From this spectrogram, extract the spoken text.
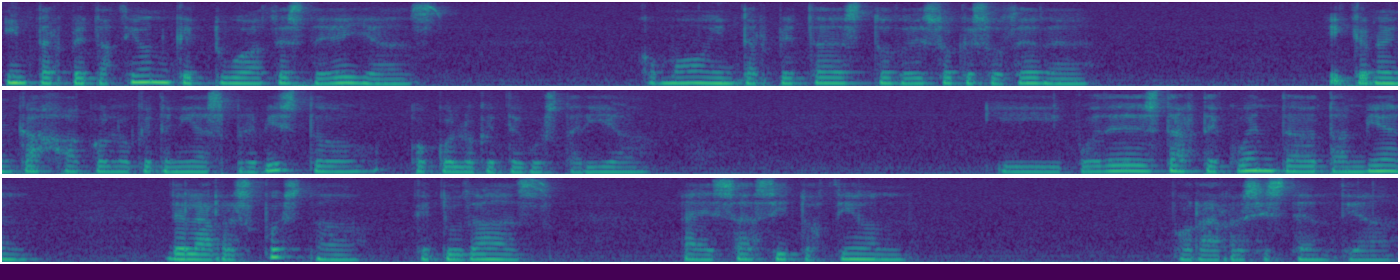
interpretación que tú haces de ellas, cómo interpretas todo eso que sucede y que no encaja con lo que tenías previsto o con lo que te gustaría. Y puedes darte cuenta también de la respuesta que tú das a esa situación por la resistencia,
